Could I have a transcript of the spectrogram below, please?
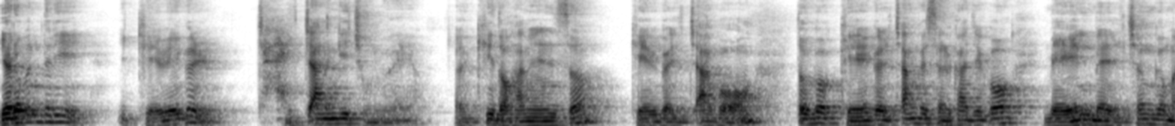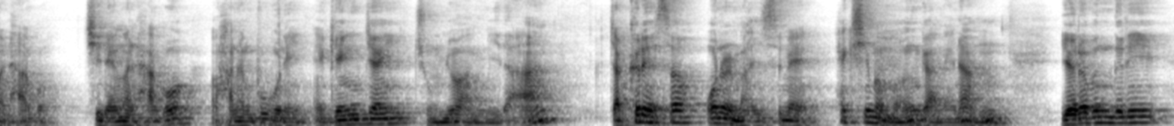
여러분들이 이 계획을 잘 짜는 게 중요해요. 어, 기도하면서 계획을 짜고 또 그 계획을 짠 것을 가지고 매일매일 점검을 하고 진행을 하고 하는 부분이 굉장히 중요합니다. 자, 그래서 오늘 말씀의 핵심은 뭔가 하면은 여러분들이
